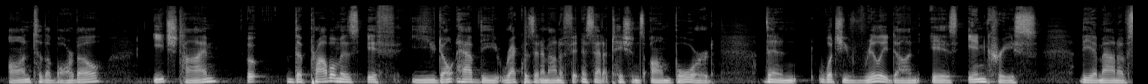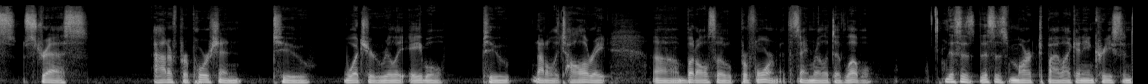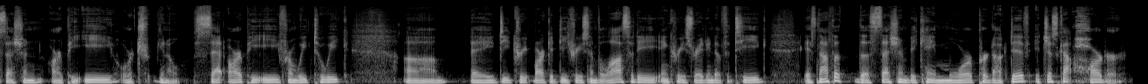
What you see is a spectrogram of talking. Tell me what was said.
onto the barbell each time. Uh, the problem is if you don't have the requisite amount of fitness adaptations on board, then what you've really done is increase the amount of stress out of proportion to what you're really able to not only tolerate um, but also perform at the same relative level. This is this is marked by like an increase in session RPE or you know set RPE from week to week. Um, a decrease, market decrease in velocity, increased rating of fatigue. It's not that the session became more productive; it just got harder.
